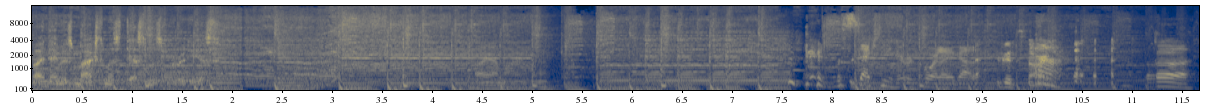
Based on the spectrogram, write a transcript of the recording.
My name is Maximus Decimus Meridius. I am Iron Man. the section you hit record. I got it. It's a good start. Uh,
